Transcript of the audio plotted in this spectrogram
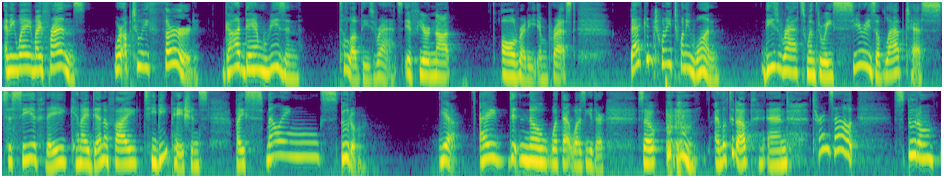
Anyway, my friends, we're up to a third goddamn reason to love these rats, if you're not already impressed. Back in 2021, these rats went through a series of lab tests to see if they can identify TB patients by smelling sputum. Yeah, I didn't know what that was either. So I looked it up, and turns out sputum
